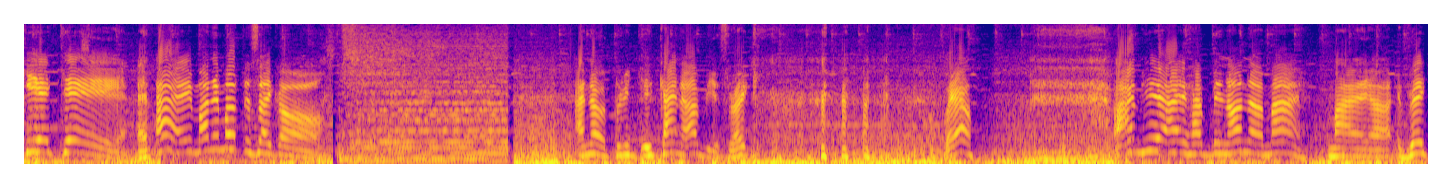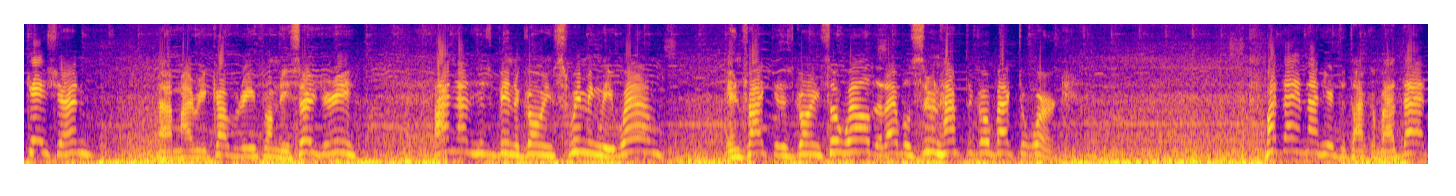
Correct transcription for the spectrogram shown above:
Whiskey AK, and I'm on a motorcycle. I know, pretty, it's kind of obvious, right? well, I'm here. I have been on uh, my my uh, vacation, uh, my recovery from the surgery, and that has been going swimmingly well. In fact, it is going so well that I will soon have to go back to work. But I am not here to talk about that.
